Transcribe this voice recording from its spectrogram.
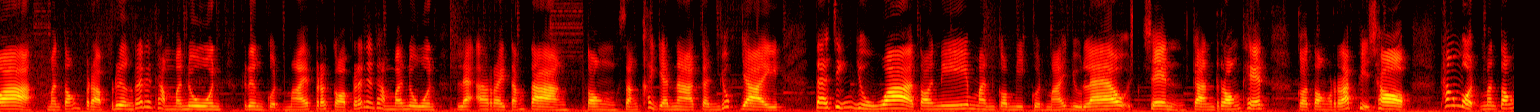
ว่ามันต้องปรับเรื่องรัฐธรรมนูญ เรื่องกฎหมายประกอบรัฐธรรมนูญ และอะไรต่างๆ ต้องสังคายนากันยกใหญ่แต่จริงอยู่ว่าตอนนี้มันก็มีกฎหมายอยู่แล้ว เช่น การร้องเท็จก็ต้องรับผิดชอบ ทั้งหมดมันต้อง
